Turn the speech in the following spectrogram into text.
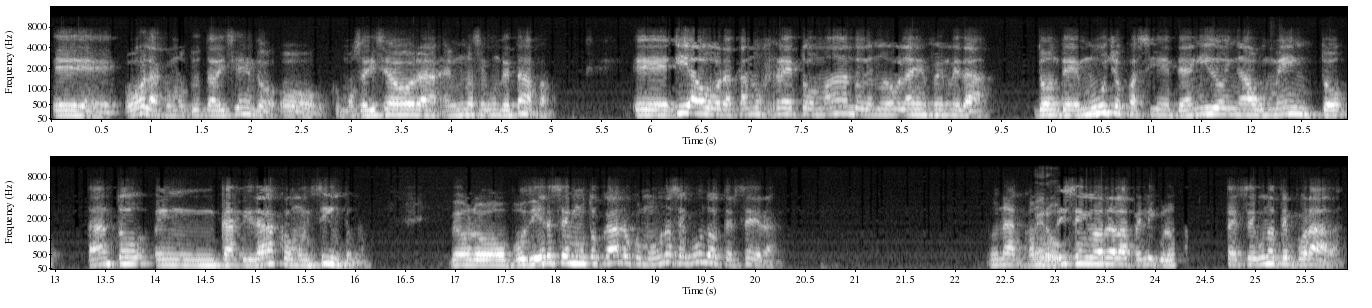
eh, ola, como tú estás diciendo, o como se dice ahora, en una segunda etapa. Eh, y ahora estamos retomando de nuevo la enfermedad, donde muchos pacientes han ido en aumento, tanto en cantidad como en síntomas. Pero pudiésemos tocarlo como una segunda o tercera una, como dicen ahora la película, una segunda temporada.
